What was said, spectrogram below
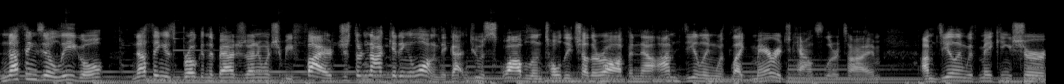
nothing's illegal. Nothing has broken the boundaries. Anyone should be fired. Just they're not getting along. They got into a squabble and told each other off. And now I'm dealing with like marriage counselor time. I'm dealing with making sure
